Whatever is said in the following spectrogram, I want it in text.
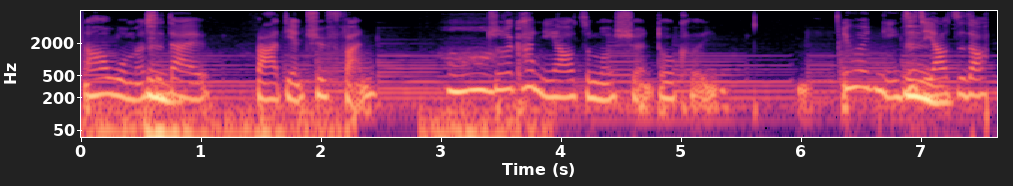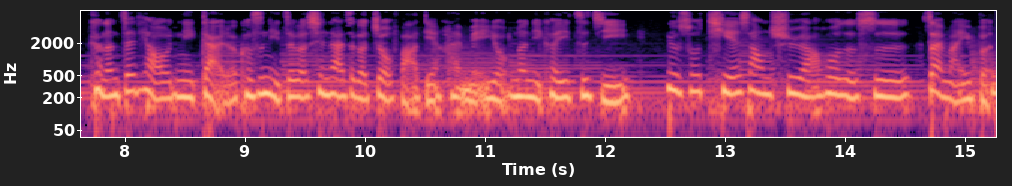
然后我们是嗯带法典去翻，哦就是看你要怎么选都可以。因为你自己要嗯知道，可能这条你改了，可是你这个现在这个旧法典还没有，那你可以自己，比如说贴上去啊，或者是再买一本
